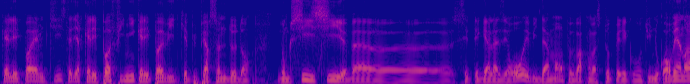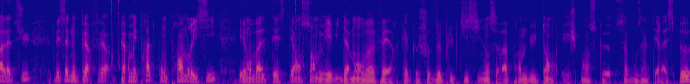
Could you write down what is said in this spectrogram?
qu'elle n'est pas empty, c'est-à-dire qu'elle n'est pas finie, qu'elle n'est pas vide, qu'il n'y a plus personne dedans. Donc si ici, bah, c'est égal à 0, évidemment, on peut voir qu'on va stopper les coroutines. Donc on reviendra là-dessus, mais ça nous permettra de comprendre ici et on va le tester ensemble. Mais évidemment, on va faire quelque chose de plus petit, sinon ça va prendre du temps et je pense que ça vous intéresse peu.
